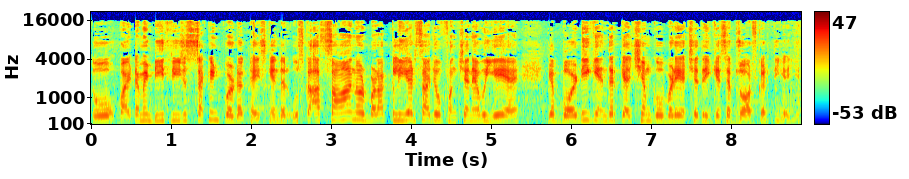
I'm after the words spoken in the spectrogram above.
तो डी थ्री जो सेकंड प्रोडक्ट है इसके अंदर, उसका आसान और बड़ा क्लियर सा जो फ़ंक्शन है, वो ये है कि बॉडी के अंदर कैल्शियम को बड़े अच्छे तरीके से ऑब्जॉर्व करती है ये।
